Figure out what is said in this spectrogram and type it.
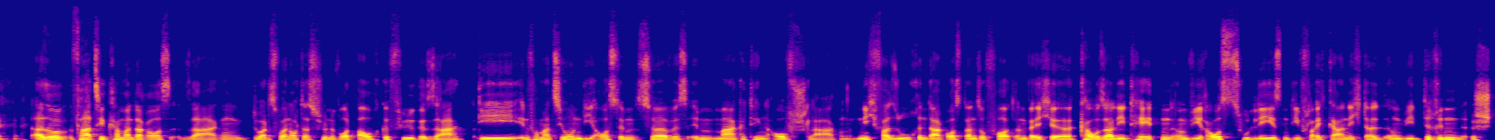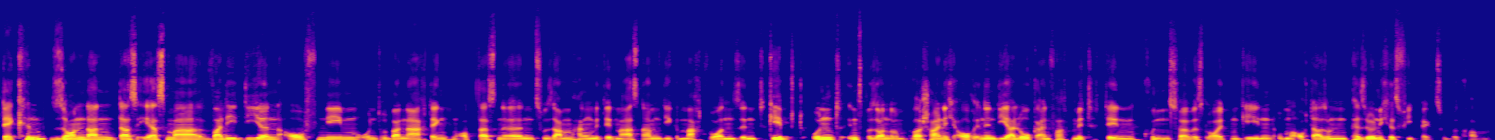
also Fazit kann man daraus sagen, du hattest vorhin auch das schöne Wort Bauchgefühl gesagt. Die Informationen, die aus dem Service im Marketing aufschlagen, nicht versuchen daraus dann sofort irgendwelche Kausalitäten irgendwie rauszulesen, die vielleicht gar nicht da irgendwie drin stecken, sondern das erstmal validieren, aufnehmen und drüber nachdenken, ob das einen Zusammenhang mit den Maßnahmen, die gemacht worden sind, gibt und insbesondere wahrscheinlich auch in den Dialog einfach mit den Kundenservice-Leuten gehen, um auch da so ein persönliches Feedback zu bekommen.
